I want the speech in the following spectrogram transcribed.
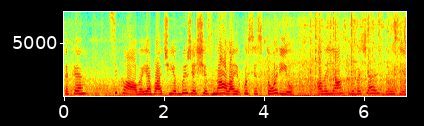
таке цікаве. Я бачу, якби ж я ще знала якусь історію, але я вибачаюсь, друзі,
